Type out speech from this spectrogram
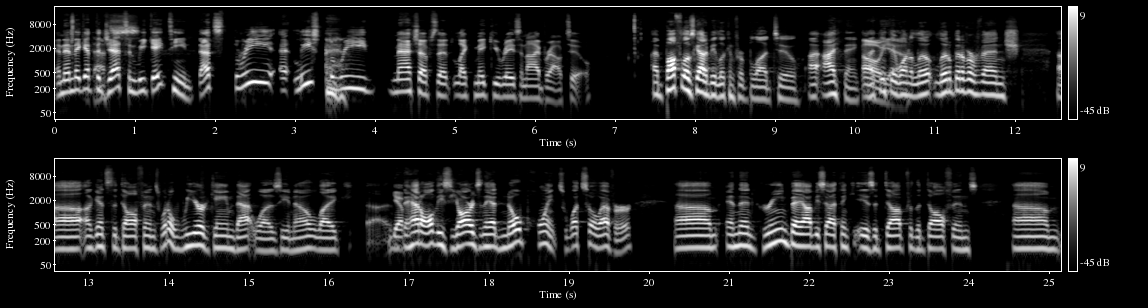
and then they get the Jets in week 18. That's three, at least three matchups that like make you raise an eyebrow too. Uh, Buffalo's got to be looking for blood too. I, I think. I Oh, think they want a little, little bit of revenge uh, against the Dolphins. What a weird game that was. You know, like uh, Yep. they had all these yards and they had no points whatsoever. Um, and then Green Bay, obviously, I think is a dub for the Dolphins. Um,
